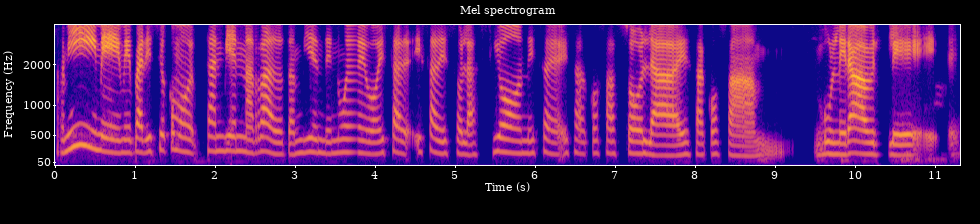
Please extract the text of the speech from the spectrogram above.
A mí me, pareció como tan bien narrado también, de nuevo, esa, esa desolación, esa, esa cosa sola, esa cosa mm, vulnerable. Eh, eh,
